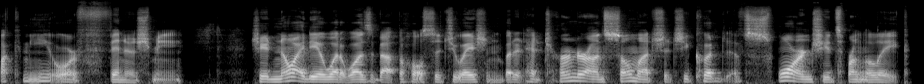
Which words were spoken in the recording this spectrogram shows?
fuck me or finish me. She had no idea what it was about the whole situation, but it had turned her on so much that she could have sworn she had sprung the leak.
